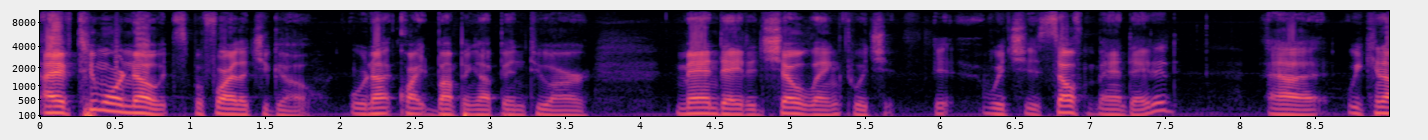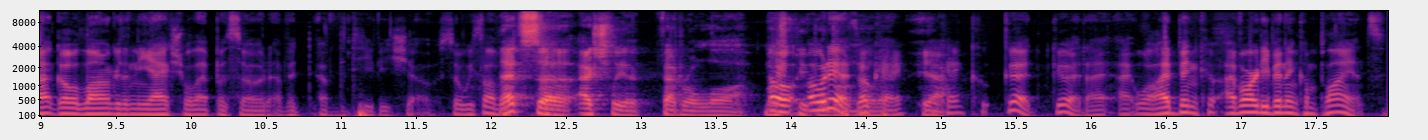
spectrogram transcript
I have two more notes before I let you go. We're not quite bumping up into our mandated show length, which which is self-mandated. Uh, we cannot go longer than the actual episode of, a, of the TV show. So we saw that's uh, actually a federal law. Most oh, oh, it is. Okay. that. Yeah. Okay. cool. Good. Good. I, I, well, I've been. I've already been in compliance.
